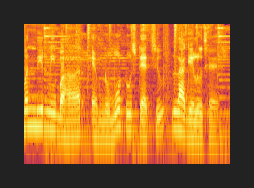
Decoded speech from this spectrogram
મંદિરની બહાર એમનું મોટું સ્ટેચ્યુ લાગેલું છે.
